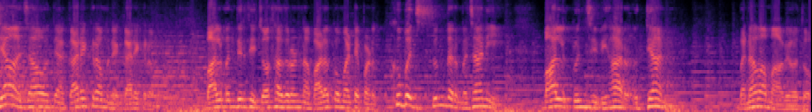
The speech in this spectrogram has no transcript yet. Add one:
જ્યાં જાઓ ત્યાં કાર્યક્રમ અને કાર્યક્રમ. બાલ મંદિરથી ચોથા ધોરણના બાળકો માટે પણ ખૂબ જ સુંદર મજાની બાલ કુંજ વિહાર ઉદ્યાન બનાવવામાં આવ્યો હતો,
